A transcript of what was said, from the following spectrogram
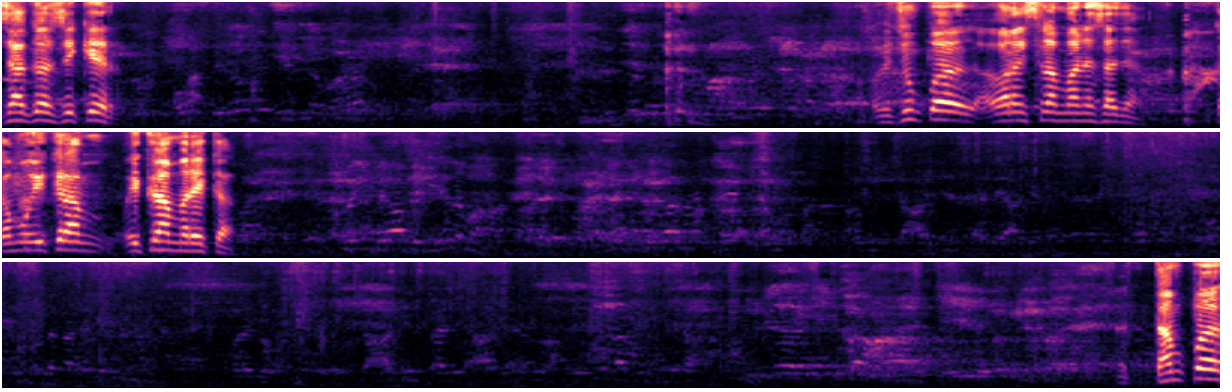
jaga zikir. Jumpa orang Islam mana saja. Kamu ikram ikram mereka. Tanpa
